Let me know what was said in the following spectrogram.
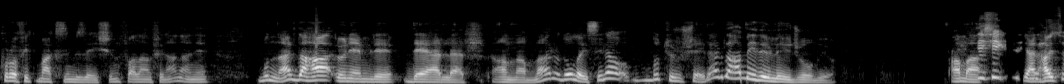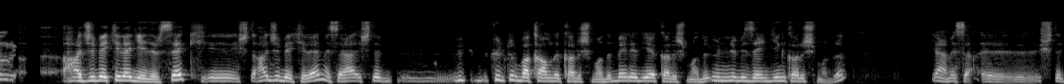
profit maximization falan filan hani bunlar daha önemli değerler, anlamlar. Dolayısıyla bu tür şeyler daha belirleyici oluyor. Ama yani Hac, Hacı Bekir'e gelirsek e, işte Hacı Bekir'e mesela işte e, Kültür Bakanlığı karışmadı, belediye karışmadı, ünlü bir zengin karışmadı. Yani mesela e, işte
